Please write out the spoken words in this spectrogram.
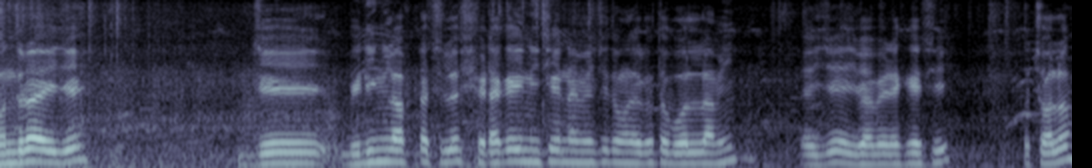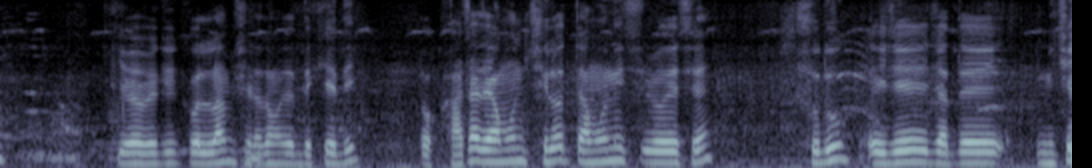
বন্ধুরা, এই যে যে ব্রিডিং লবটা ছিল সেটাকেই নিচে নামিয়েছি, তোমাদেরকে তো বললামই। এই যে, এইভাবে রেখেছি। তো চলো, কীভাবে কী করলাম সেটা তোমাদের দেখিয়ে দিই। তো খাঁচা যেমন ছিল তেমনই রয়েছে। শুধু এই যে যাতে নিচে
